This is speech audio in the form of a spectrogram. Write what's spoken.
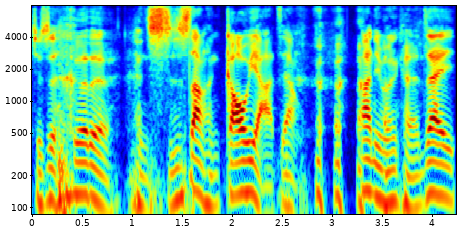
就是喝的很时尚、很高雅这样。那你们可能在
